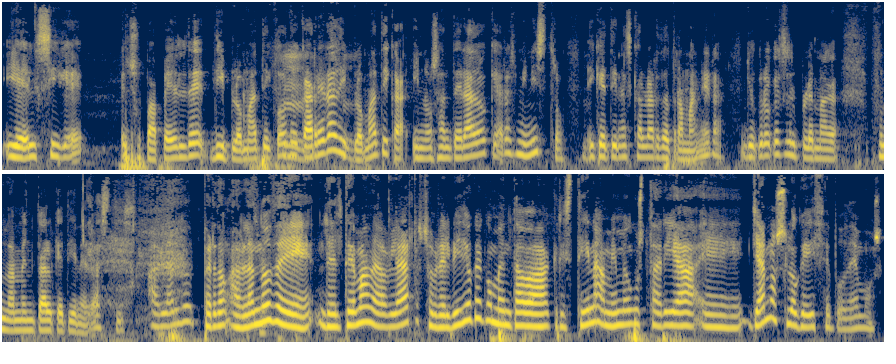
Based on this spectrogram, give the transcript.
Y él sigue en su papel de diplomático, de carrera diplomática. Y nos ha enterado que ahora es ministro y que tienes que hablar de otra manera. Yo creo que es el problema fundamental que tiene Dastis. Hablando, perdón, hablando de- del tema de hablar sobre el vídeo que comentaba Cristina, a mí me gustaría, eh, ya no es lo que dice Podemos,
